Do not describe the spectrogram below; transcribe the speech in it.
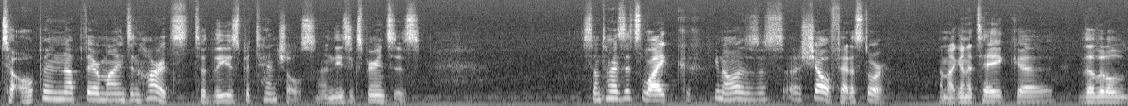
to open up their minds and hearts to these potentials and these experiences. Sometimes it's like, you know, a shelf at a store. Am I going to take uh, the little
